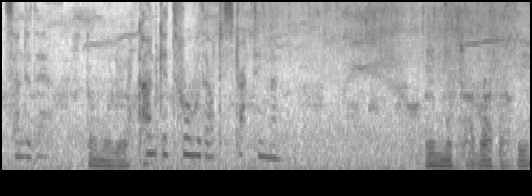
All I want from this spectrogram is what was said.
rats under there. Está muy I can't get through without distracting them. Hay mucha rata aquí.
